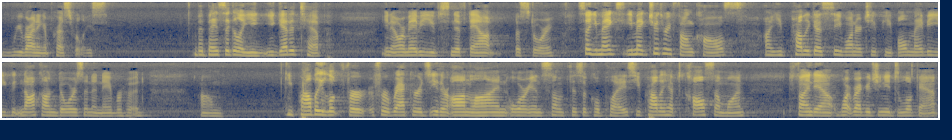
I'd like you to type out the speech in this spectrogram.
rewriting a press release. But basically, you, you get a tip, you know, or maybe you've sniffed out a story. So you make you make two or three phone calls. Uh, you probably go see one or two people. Maybe you knock on doors in a neighborhood. Um, you probably look for, for records either online or in some physical place. You probably have to call someone to find out what records you need to look at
